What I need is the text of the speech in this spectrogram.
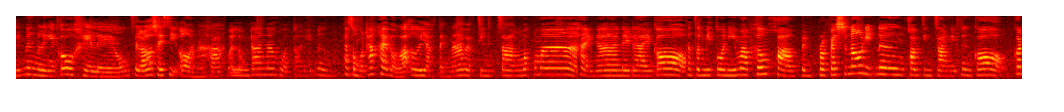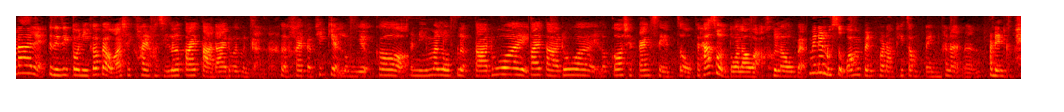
นิดนึงอะไรเงี้ยก็โอเคแล้ว เสร็จแล้วเราใช้สีอ่อนนะคะมาลงด้านหน้าหัวตานิดนึงถ้าสมมติถ้าใครแบบว่าเอออยากแต่งหน้าแบบจริงจังมากๆ ถ่ายงานใดๆก็อยากจะมีตัวนี้มาเพิ่มความเป็น professional นิดนึง ความจริงจังนิดนึงก็ก็ได้แหละแต่จริงๆตัวนี้ก็แบบว่าใช้คอนซีลเลอร์ใต้ตาได้ด้วยเหมือนกันนะเผื่อใครแบบขี้เกียจลงเยอะก็ อันนี้มาลบเปลือกตาด้วยใต้ตาด้วย แล้วก็ใช้แป้งเซตจบแต่ถ้าส่วนตัวเราอะคือเราแบบไม่ได้รู้สึกว่ามันเป็น product ที่จำเป็นขนาดนั้น ประเด็นคือแพ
